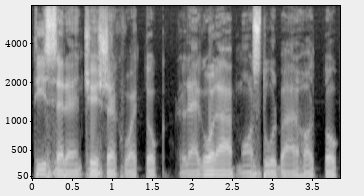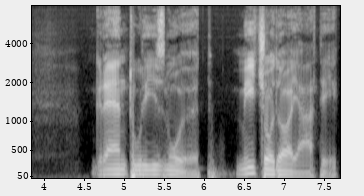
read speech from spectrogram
Ti szerencsések vagytok, legalább maszturbálhattok. Gran Turismo 5. Micsoda játék.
